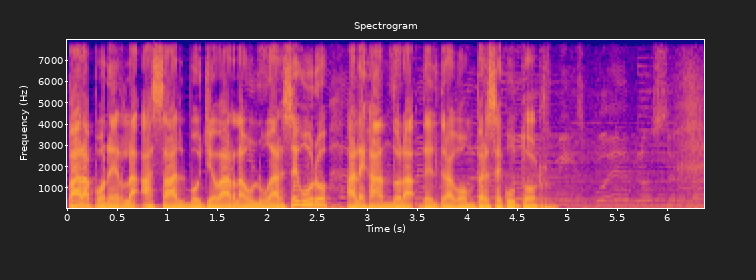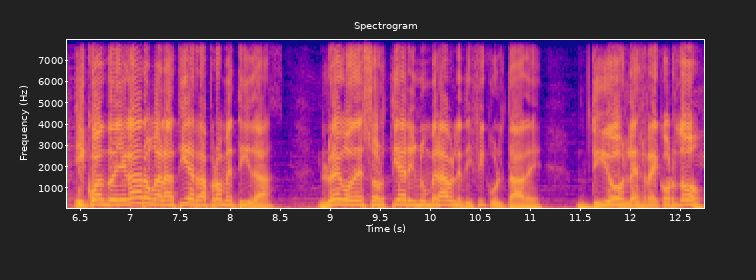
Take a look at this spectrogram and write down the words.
para ponerla a salvo, llevarla a un lugar seguro, alejándola del dragón persecutor. Y cuando llegaron a la tierra prometida, luego de sortear innumerables dificultades, Dios les recordó.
